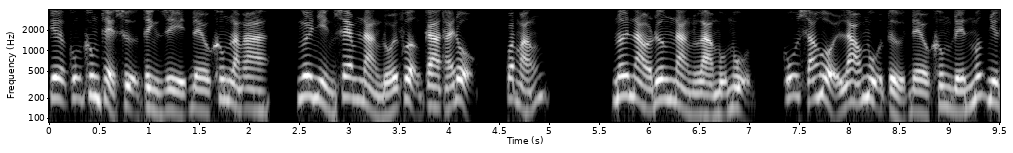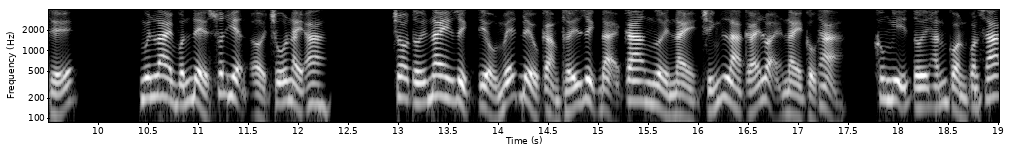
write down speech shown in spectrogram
Kia cũng không thể sự tình gì đều không làm a, ngươi nhìn xem nàng đối phượng ca thái độ, quát mắng. Nơi nào đương nàng là mụ mụ, cũ xã hội lão mụ tử đều không đến mức như thế. Nguyên lai like vấn đề xuất hiện ở chỗ này a. À. Cho tới nay dịch tiểu mễ đều cảm thấy dịch đại ca người này chính là cái loại này cậu thả, không nghĩ tới hắn còn quan sát.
